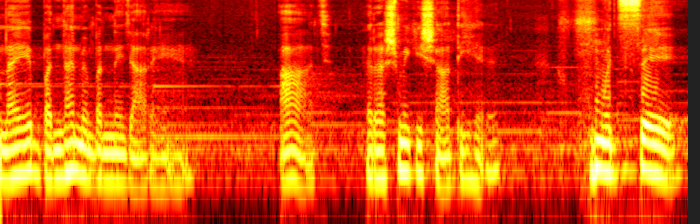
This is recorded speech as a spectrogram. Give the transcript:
नए बंधन में बनने जा रहे हैं। आज रश्मि की शादी है। मुझसे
